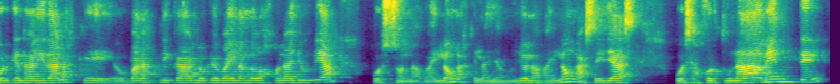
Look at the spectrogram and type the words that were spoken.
porque en realidad las que os van a explicar lo que es bailando bajo la lluvia, pues son las bailongas, que las llamo yo las bailongas. Ellas, pues afortunadamente,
